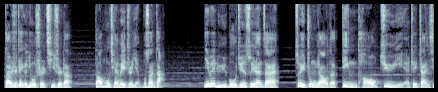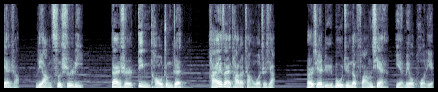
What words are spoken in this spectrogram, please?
但是这个优势其实呢，到目前为止也不算大，因为吕布军虽然在最重要的定陶、巨野这战线上两次失利，但是定陶重镇还在他的掌握之下，而且吕布军的防线也没有破裂，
